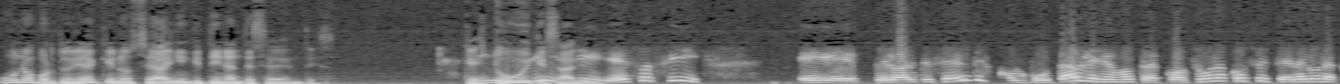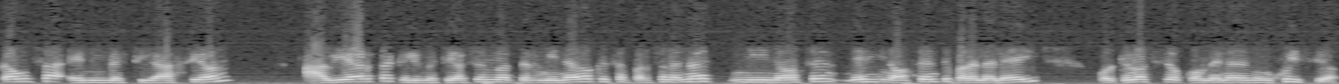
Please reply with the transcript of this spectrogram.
una oportunidad que no sea alguien que tiene antecedentes, que Y estuvo y, que salió. Sí, eso sí. Eh, pero antecedentes computables es otra cosa. Una cosa es tener una causa en investigación abierta, que la investigación no ha terminado, que esa persona no es ni inocente, es inocente para la ley porque no ha sido condenada en un juicio.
